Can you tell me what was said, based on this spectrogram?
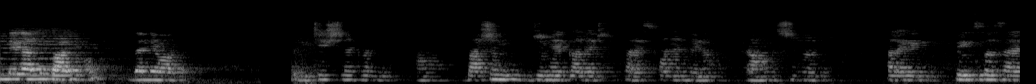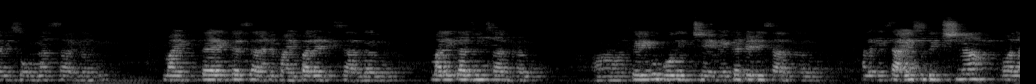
ఉండేదాన్ని కాదేమో. ధన్యవాదాలు. చేసినటువంటి భాషం జూనియర్ కాలేజ్ కరెస్పాండెంట్ అయిన రామకృష్ణ గారు అలాగే ప్రిన్సిపల్ సార్ అయిన సోమనాథ్ సార్ గారు my director sir and Maipal Reddy sir గారు మల్లికార్జున్ సార్ గారు తెలుగు బోధించే వెంకటరెడ్డి సార్ గారు అలాగే సాయి సుదీక్షణ వాళ్ళ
